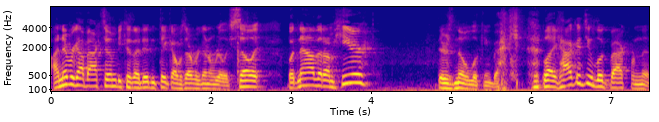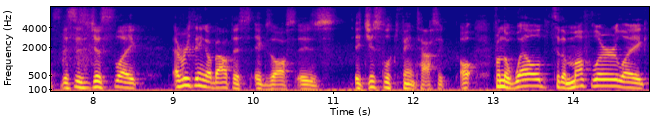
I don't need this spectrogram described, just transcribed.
I never got back to him because I didn't think I was ever gonna really sell it. But now that I'm here, there's no looking back. like, how could you look back from this? This is just like everything about this exhaust is it just looked fantastic. All from the weld to the muffler, like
